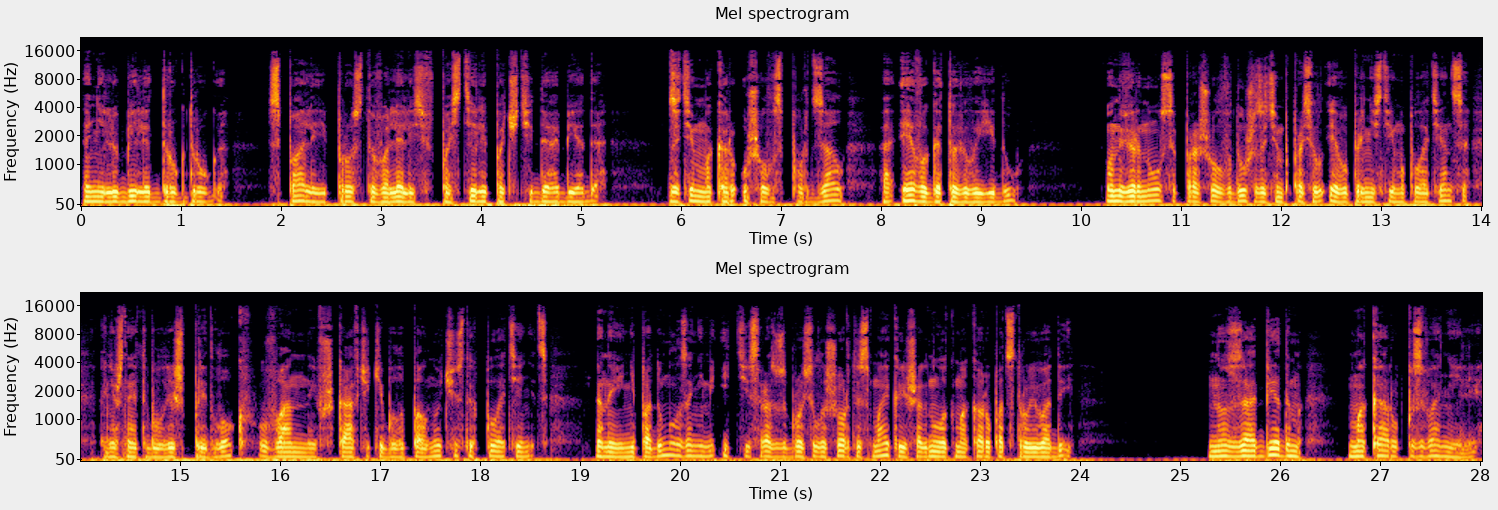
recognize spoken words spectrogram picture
Они любили друг друга, спали и просто валялись в постели почти до обеда. Затем Макар ушел в спортзал, а Эва готовила еду — он вернулся, прошел в душ, затем попросил Эву принести ему полотенце. Конечно, это был лишь предлог. В ванной, в шкафчике было полно чистых полотенец. Она и не подумала за ними идти, сразу сбросила шорты с майкой и шагнула к Макару под струи воды. Но за обедом Макару позвонили.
